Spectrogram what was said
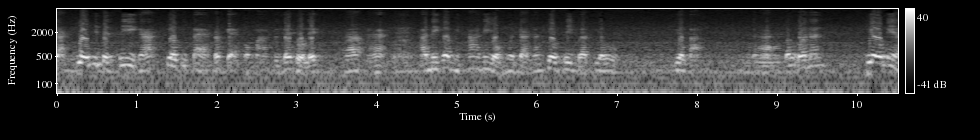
จากเที่ยวที่เป็นซีกนะเที่ยวที่แตกก็แกะออกมาถึงได้ตัวเล็กนะฮะอันนี้ก็มีค่านิยมเหมือนกันทั้งเที่ยวซีกและเที่ยวเที่ยวตัดนะฮะเพราะฉะนั้นเที่ยวเนี่ย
